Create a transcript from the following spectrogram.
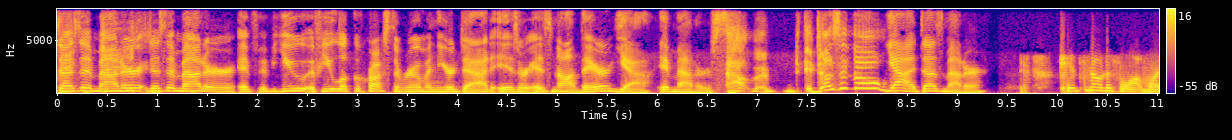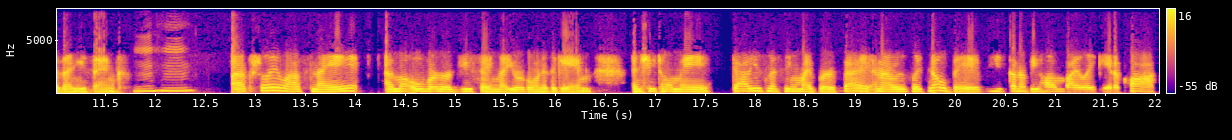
Does do- it do matter? you- Does it matter if, if you if you look across the room and your dad is or is not there? Yeah, it matters. How, it does it though? Yeah, it does matter. Kids notice a lot more than you think. Mm-hmm. Actually, last night, Emma overheard you saying that you were going to the game, and she told me, Daddy's missing my birthday. And I was like, No, babe, he's going to be home by like 8 o'clock.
